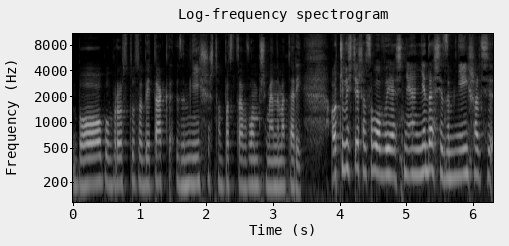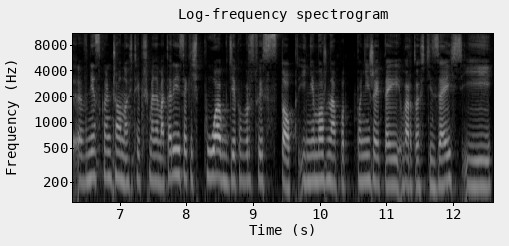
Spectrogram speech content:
bo po prostu sobie tak zmniejszysz tą podstawową przemianę materii. Oczywiście słowo wyjaśnię, nie da się zmniejszać w nieskończoność tej przemiany materii, jest jakiś pułap, gdzie po prostu jest stop i nie można poniżej tej wartości zejść i,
